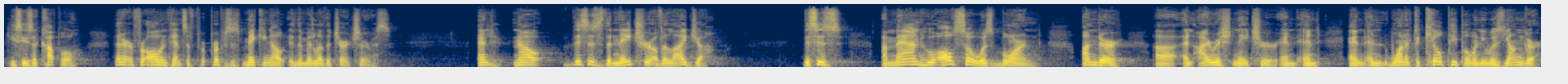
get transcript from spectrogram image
he sees a couple that are, for all intents and purposes, making out in the middle of the church service. And now, this is the nature of Elijah. This is a man who also was born under uh, an Irish nature and, and, and, and wanted to kill people when he was younger.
